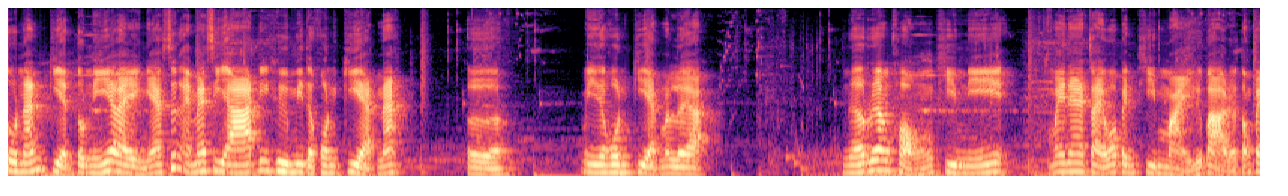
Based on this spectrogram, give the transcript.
ตัวนั้นเกลียดตัวนี้อะไรอย่างเงี้ย ซึ่งไอแมสซีอาร์ตนี่คือมีแต่คนเกลียดนะ เออ มีแต่คนเกลียดมันเลยอะเนื้อเรื่องของทีมนี้ ไม่แน่ใจว่าเป็นทีมใหม่หรือเปล่า เดี๋ยวต้องไป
